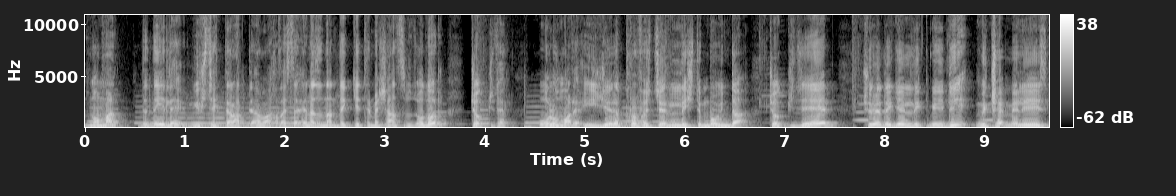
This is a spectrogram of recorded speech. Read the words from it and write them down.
normalde değil de yüksekten atlayalım arkadaşlar. En azından dek getirme şansımız olur. Çok güzel. Oğlum var ya iyice de profesyonelleştim bu oyunda. Çok güzel. Şuraya da geldik miydi? Mükemmeliz.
